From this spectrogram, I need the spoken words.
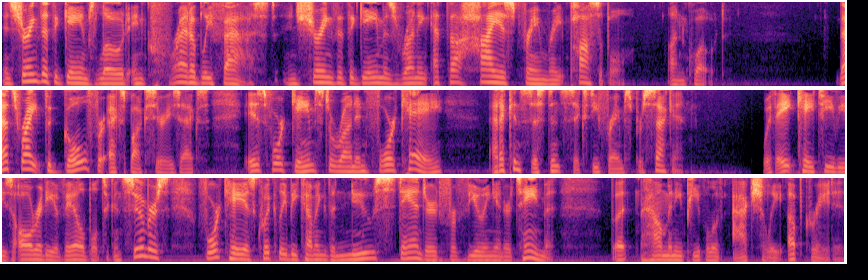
ensuring that the games load incredibly fast, ensuring that the game is running at the highest frame rate possible, unquote. That's right, the goal for Xbox Series X is for games to run in 4K at a consistent 60 frames per second. With 8K TVs already available to consumers, 4K is quickly becoming the new standard for viewing entertainment. But how many people have actually upgraded?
